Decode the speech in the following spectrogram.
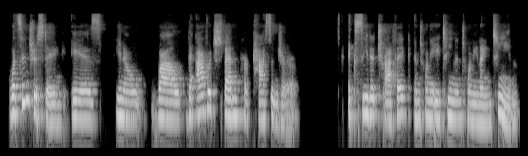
what's interesting is, you know, while the average spend per passenger exceeded traffic in 2018 and 2019,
